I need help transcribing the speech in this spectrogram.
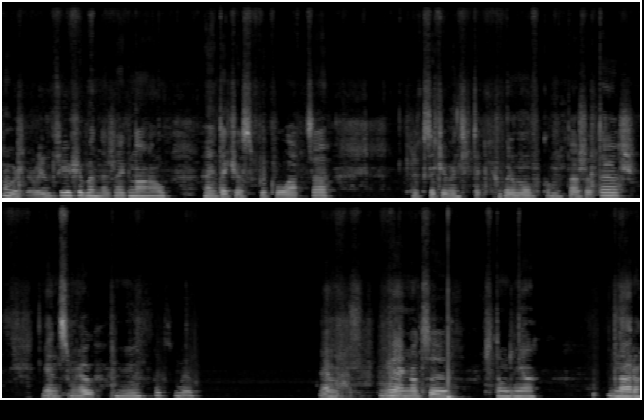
Dobrze, więc ja się będę żegnał. Pamiętajcie o swojej. Jak chcecie więcej takich filmów, komentarze też. Więc miał... mm, Jak to miał? Nie wiem. Miłej nocy, czy tam dnia. Nara.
